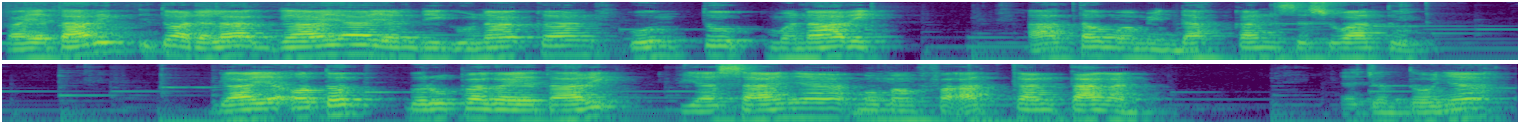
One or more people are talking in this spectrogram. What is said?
Gaya tarik itu adalah gaya yang digunakan untuk menarik atau memindahkan sesuatu Gaya otot berupa gaya tarik biasanya memanfaatkan tangan. Ya contohnya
